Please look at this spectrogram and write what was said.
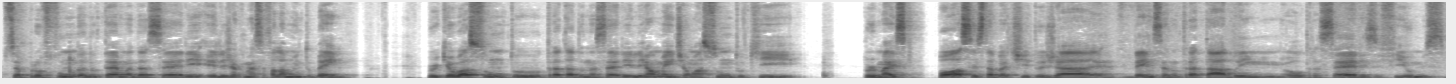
se aprofunda no tema da série, ele já começa a falar muito bem. Porque o assunto tratado na série, ele realmente é um assunto que, por mais que possa estar batido, já vem sendo tratado em outras séries e filmes.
